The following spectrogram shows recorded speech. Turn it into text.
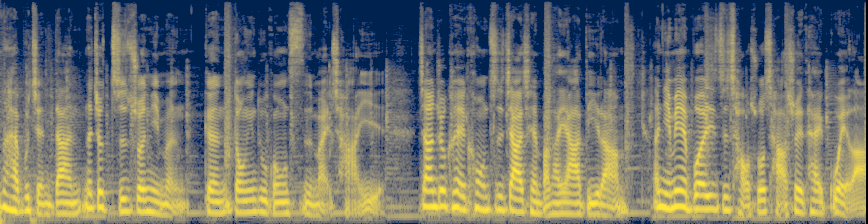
那还不简单，那就只准你们跟东印度公司买茶叶。这样就可以控制价钱，把它压低啦。那你们也不会一直吵说茶税太贵啦。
